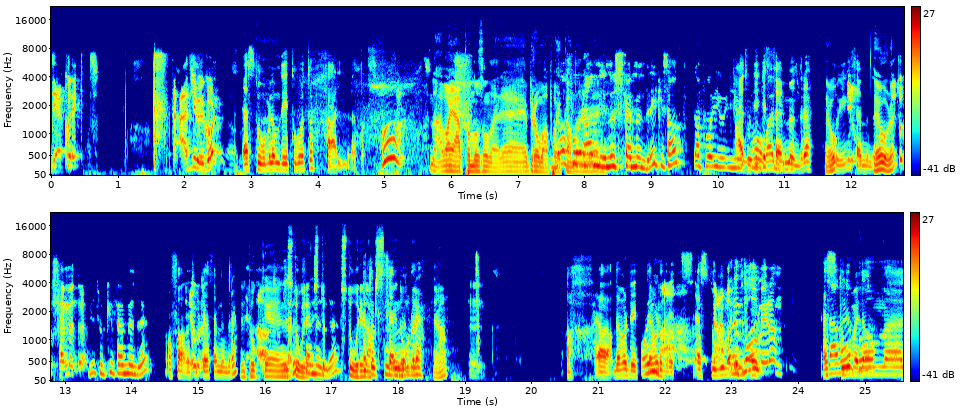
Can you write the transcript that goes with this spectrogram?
Det er korrekt. Det er Djurgården. Jeg sto mellom de to, vet du. Helvete, altså. Der var jeg på noe sånn der eh, Da får han minus 500, ikke sant? Da får jo, jo, Nei, jeg tok ikke 500. Jo, tok ikke det gjorde Du tok 500. Du tok jo 500. Å faen, jeg tok ikke 500? Du tok Ja, eh, den store, store laksen i nord. du. Ja. Ah, ja, ja, det var dritt. Det var noe dritt. Jeg sto Der var det to mellom, mer enn. jeg sto mellom uh,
